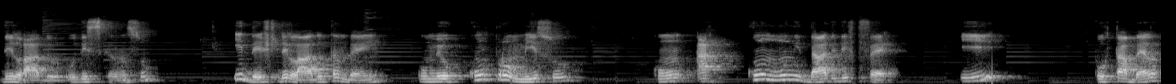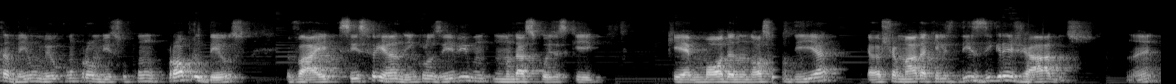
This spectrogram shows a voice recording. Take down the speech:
de lado o descanso e deixo de lado também o meu compromisso com a comunidade de fé e por tabela também o meu compromisso com o próprio Deus vai se esfriando. Inclusive, uma das coisas que, que é moda no nosso dia é o chamado aqueles desigrejados, né?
